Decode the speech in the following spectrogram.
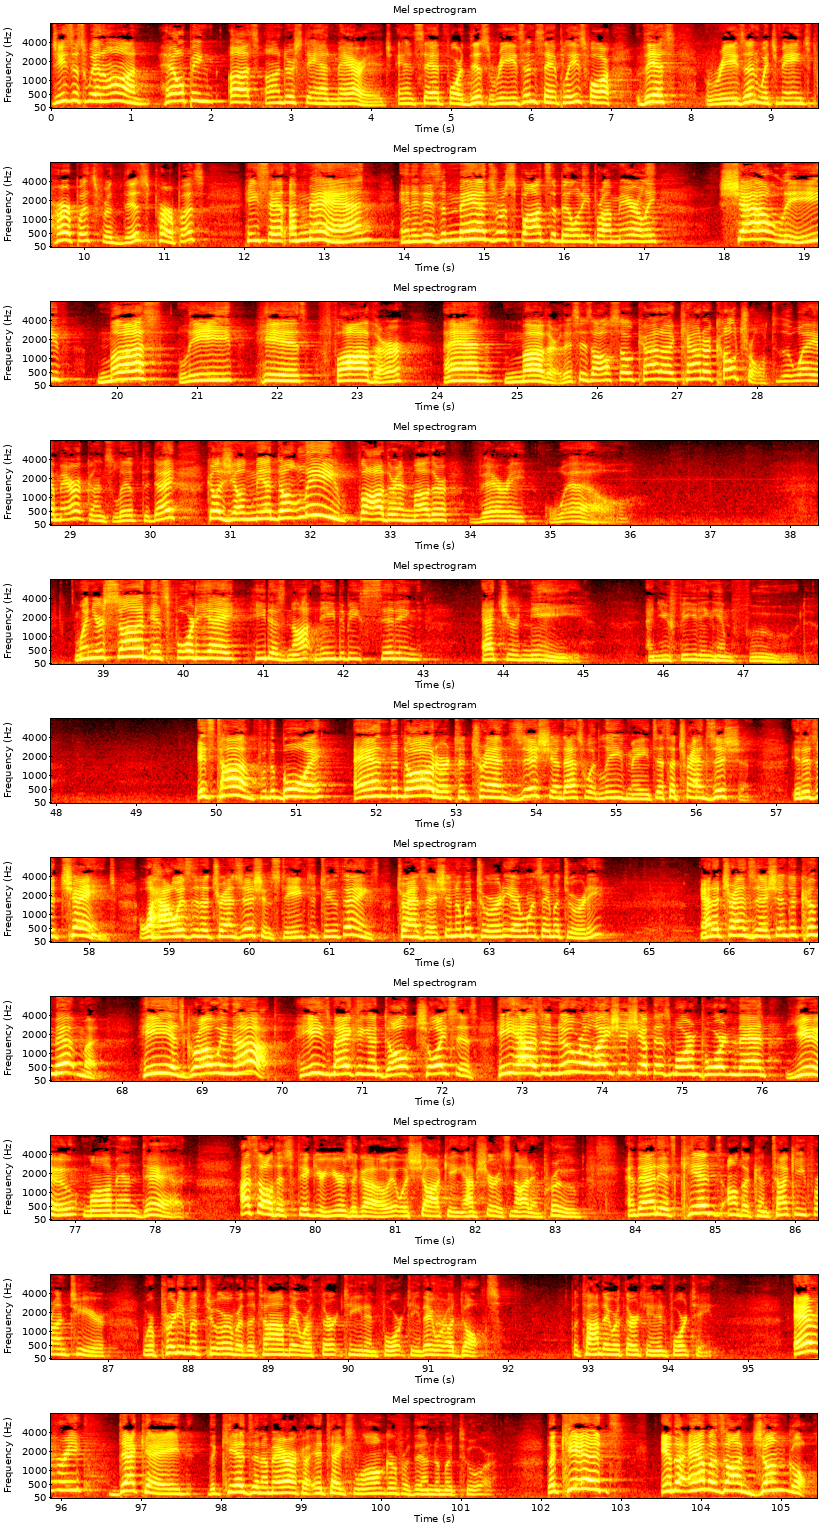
Jesus went on helping us understand marriage and said, For this reason, say it please, for this reason, which means purpose, for this purpose, he said, A man, and it is a man's responsibility primarily, shall leave must leave his father and mother. This is also kind of countercultural to the way Americans live today because young men don't leave father and mother very well. When your son is 48, he does not need to be sitting at your knee and you feeding him food. It's time for the boy and the daughter to transition. That's what leave means. It's a transition, it is a change. Well, how is it a transition, Steve? To two things transition to maturity. Everyone say maturity. And a transition to commitment. He is growing up. He's making adult choices. He has a new relationship that's more important than you, mom and dad. I saw this figure years ago. It was shocking. I'm sure it's not improved. And that is kids on the Kentucky frontier were pretty mature by the time they were 13 and 14. They were adults by the time they were 13 and 14. Every decade, the kids in America, it takes longer for them to mature. The kids in the Amazon jungle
